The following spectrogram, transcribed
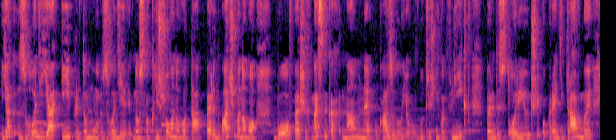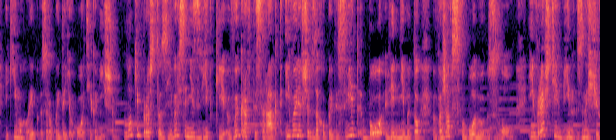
як злодія, і при тому злодія відносно клішованого та передбачуваного. Бо в перших месниках нам не показували його внутрішній конфлікт перед історією чи попередні травми, які могли б зробити його цікавішим. Локі просто з'явився ні звідки, викрав тесаракт і вирішив захопити світ, бо він нібито вважав свободу злом. І врешті він знищив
